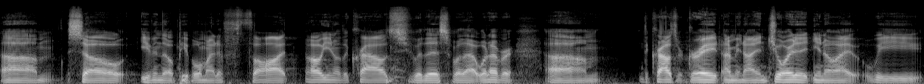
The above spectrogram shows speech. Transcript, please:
Um, so even though people might have thought, oh, you know, the crowds with this, with that, whatever, um, the crowds are great. I mean, I enjoyed it. You know, I we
